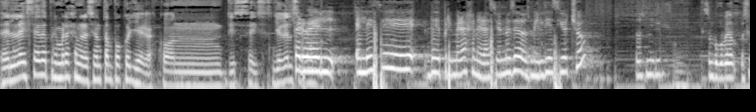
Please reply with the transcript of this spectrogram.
El SE de primera generación tampoco llega con 16. Llega el Pero el, el SE de primera generación no es de 2018. 2000. Es un poco es,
